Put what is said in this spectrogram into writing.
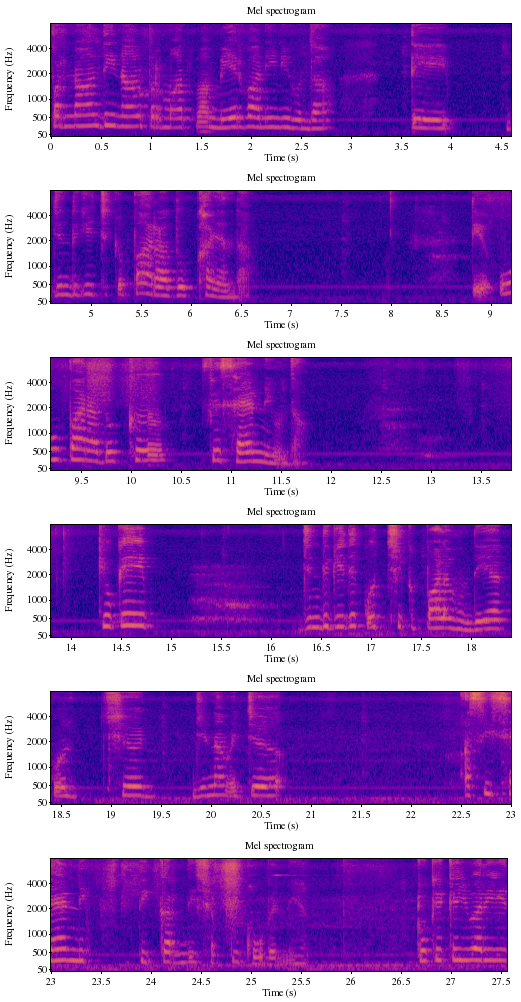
ਪਰ ਨਾਲ ਦੀ ਨਾਲ ਪਰਮਾਤਮਾ ਮਿਹਰਬਾਨੀ ਨਹੀਂ ਹੁੰਦਾ ਤੇ ਜ਼ਿੰਦਗੀ 'ਚ ਇੱਕ ਭਾਰਾ ਦੁੱਖ ਆ ਜਾਂਦਾ। ਤੇ ਉਹ ਭਾਰਾ ਦੁੱਖ ਫਿਰ ਸਹਿਣ ਨਹੀਂ ਹੁੰਦਾ। ਕਿਉਂਕਿ ਜ਼ਿੰਦਗੀ ਦੇ ਕੁਝ ਇੱਕ ਪਲ ਹੁੰਦੇ ਆ ਕੁਝ ਜਿਨ੍ਹਾਂ ਵਿੱਚ ਅਸੀਂ ਸਹਿਣ ਨਹੀਂ ਕਰਨ ਦੀ ਸ਼ਕਤੀ ਖੋ ਬੈਠਦੇ ਆ ਕਿਉਂਕਿ ਕਈ ਵਾਰੀ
